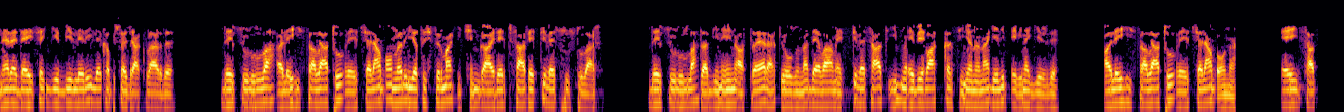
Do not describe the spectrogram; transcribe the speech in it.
Neredeyse birbirleriyle kapışacaklardı. Resulullah aleyhissalatu vesselam onları yatıştırmak için gayret sarf etti ve sustular. Resulullah da bineğini atlayarak yoluna devam etti ve Sa'd İbni Ebi Vakkas'ın yanına gelip evine girdi. Aleyhissalatu vesselam ona. Ey Sa'd!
